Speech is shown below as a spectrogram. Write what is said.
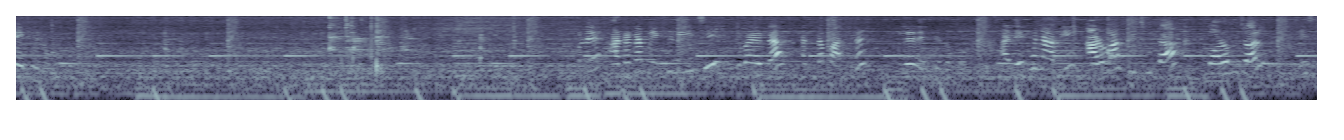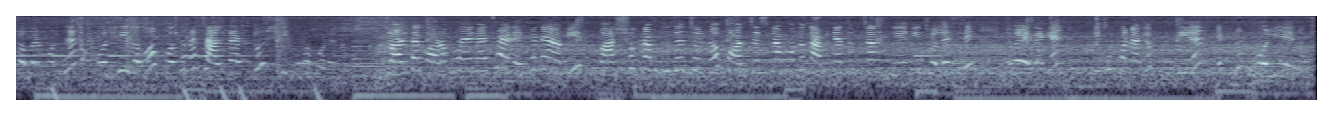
মেখে নেব। আটাটা মেখে নিয়েছি, এবার এটা একটা পাত্রে তুলে রেখে দেবো। আর এখানে আমি আরও আর কিছুটা গরম জল এই স্টোভের মধ্যে বসিয়ে দেবো। প্রথমে চালটা একটু সিদ্ধ করে নেব। জলটা গরম হয়ে গেছে, আর এখানে আমি পাঁচশো গ্রাম দুধের জন্য পঞ্চাশ গ্রাম মতো কামিনাতুম চাল ধুয়ে নিয়ে চলে এসেছি। এবার এটাকে কিছুক্ষণ আগে ফুটিয়ে একটু গলিয়ে নেব।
